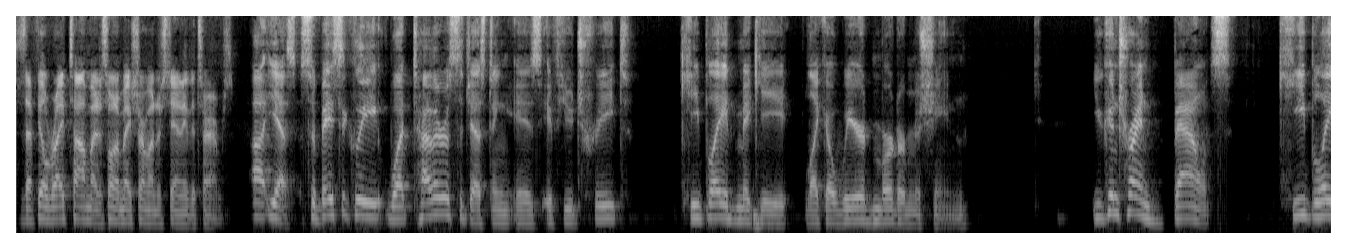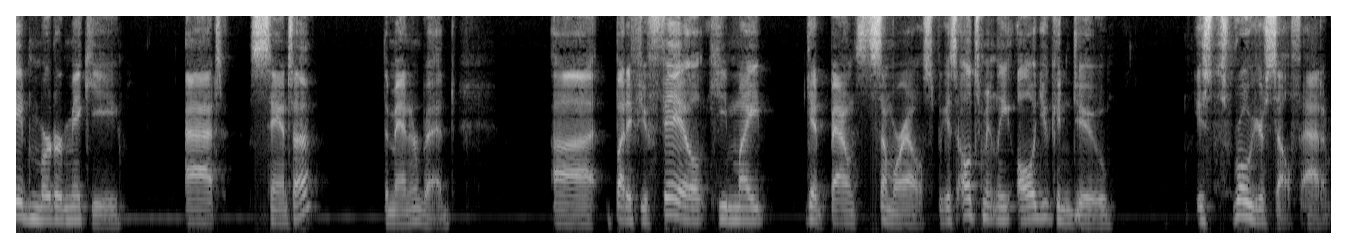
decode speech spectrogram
does that feel right, Tom? I just want to make sure I'm understanding the terms. Uh, yes. So basically, what Tyler is suggesting is if you treat Keyblade Mickey like a weird murder machine, you can try and bounce Keyblade Murder Mickey at Santa, the man in red. Uh, but if you fail, he might get bounced somewhere else because ultimately, all you can do is throw yourself at him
